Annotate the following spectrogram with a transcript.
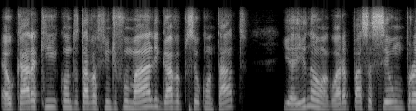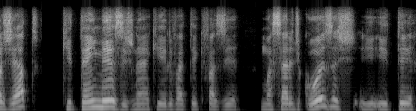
é o cara que, quando estava afim de fumar, ligava para o seu contato, e aí não, agora passa a ser um projeto que tem meses, né? Que ele vai ter que fazer uma série de coisas e, e ter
